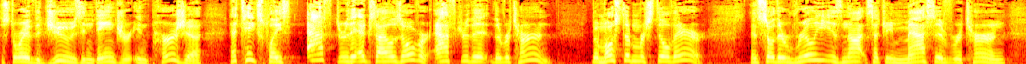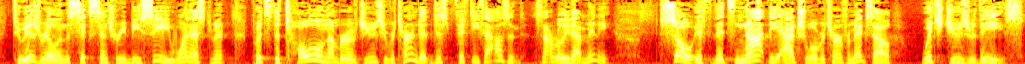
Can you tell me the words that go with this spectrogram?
the story of the Jews in danger in Persia, that takes place after the exile is over, after the, the return. But most of them are still there. And so there really is not such a massive return to Israel in the 6th century BC. One estimate puts the total number of Jews who returned at just 50,000. It's not really that many. So if it's not the actual return from exile, which Jews are these?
